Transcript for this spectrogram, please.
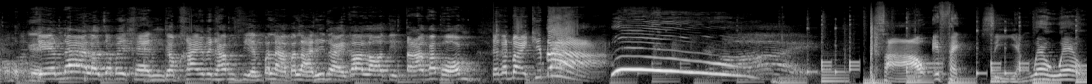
โอเคเกมหน้าเราจะไปแข่งกับใครไปทำเสียงประหลาดประหลาดๆที่ไหนก็รอติดตามครับผมเจอกันใหม่คลิปหน้า สาวเอฟเฟกต์เสียงแววแวว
